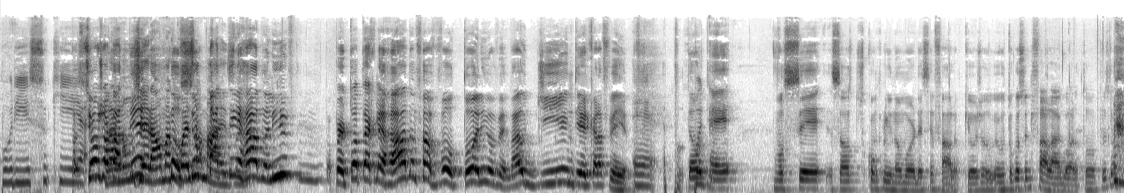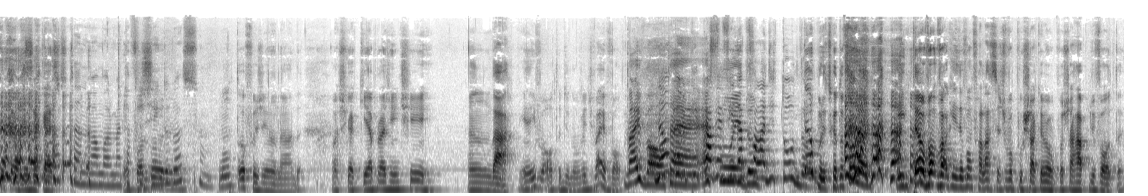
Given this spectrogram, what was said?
Por isso que se eu já Pra bater, não gerar uma não, coisa se eu mais, bater né? errado ali, apertou a tecla errada, voltou ali, vai o dia inteiro cara feia. É, então, é você, só concluindo, amor, daí você fala, porque hoje eu, eu tô gostando de falar agora, tô, por isso que eu não tô podcast. gostando, meu amor, mas tá fugindo do assunto. Não tô fugindo nada. Acho que aqui é pra gente andar. E aí volta de novo, a gente vai e volta. Vai e volta, não, é, é fluido. pra falar de tudo. Então, por isso que eu tô falando. então, vamos, vamos falar, deixa eu vou puxar aqui, vou puxar rápido de volta.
